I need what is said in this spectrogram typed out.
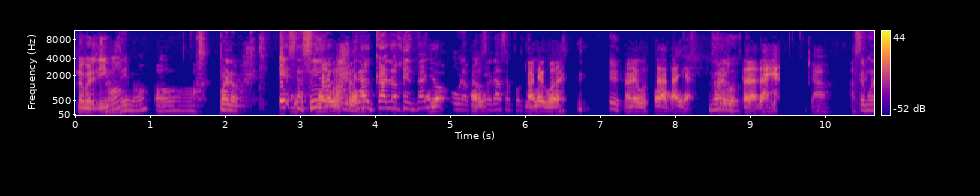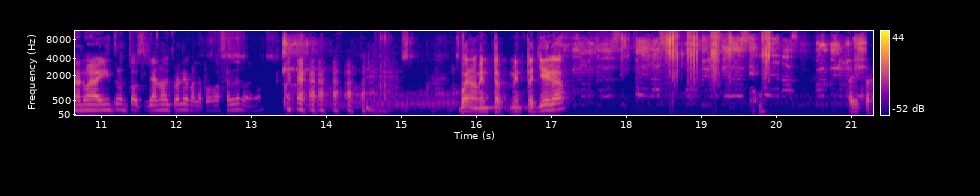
¿Lo perdimos? Oh. Bueno, ese ha sido el gran Carlos Mendaño. Un aplauso, gracias por todo. No le, no le gustó la talla. No, le gustó la talla. Ya, hacemos una nueva intro entonces, ya no hay problema, la podemos hacer de nuevo. bueno, mientras, mientras llega... Ahí está.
